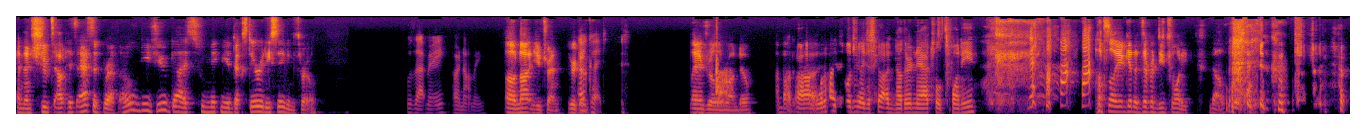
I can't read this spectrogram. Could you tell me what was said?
And then shoots out his acid breath. I will need you guys to make me a dexterity saving throw. Was that me or not me? Oh, not you, Tren. You're Oh, good. good. Landrill and Rondo. I'm about to Uh, what if I told you I just got another natural twenty? I'll tell you, get a different D20. No.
